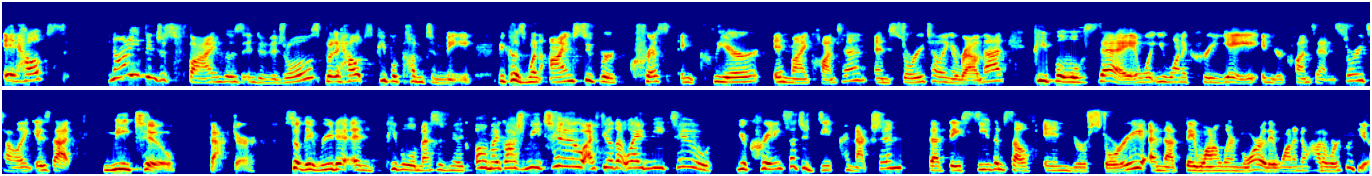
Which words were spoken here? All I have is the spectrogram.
it helps not even just find those individuals, but it helps people come to me because when I'm super crisp and clear in my content and storytelling around that, people will say, and what you want to create in your content and storytelling is that me too factor. So they read it and people will message me like, oh my gosh, me too. I feel that way. Me too. You're creating such a deep connection that they see themselves in your story and that they want to learn more. They want to know how to work with you.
